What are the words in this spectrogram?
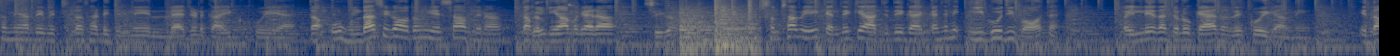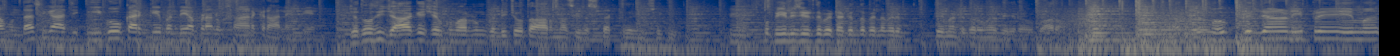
ਸਮਿਆਂ ਦੇ ਵਿੱਚ ਤਾਂ ਸਾਡੇ ਜਿੰਨੇ ਲੈਜੈਂਡ ਗਾਇਕ ਹੋਏ ਆ ਤਾਂ ਉਹ ਹੁੰਦਾ ਸੀਗਾ ਉਦੋਂ ਵੀ ਇਸ ਹਿਸਾਬ ਦੇ ਨਾਲ ਧਮਕੀਆਂ ਵਗੈਰਾ? ਸੀਗਾ। ਸਮ ਸਾਹਿਬ ਇਹ ਕਹਿੰਦੇ ਕਿ ਅੱਜ ਦੇ ਗਾਇਕਾਂ 'ਚ ਨੇ ਈਗੋ ਜੀ ਬਹੁਤ ਹੈ। ਪਹਿਲੇ ਤਾਂ ਚਲੋ ਕਹਿ ਦਿੰਦੇ ਕੋਈ ਗੱਲ ਨਹੀਂ। ਇਦਾਂ ਹੁੰਦਾ ਸੀਗਾ ਅੱਜ ਈਗੋ ਕਰਕੇ ਬੰਦੇ ਆਪਣਾ ਨੁਕਸਾਨ ਕਰਾ ਲੈਂਦੇ ਆ। ਜਦੋਂ ਅਸੀਂ ਜਾ ਕੇ ਸ਼ਿਵ ਕੁਮਾਰ ਨੂੰ ਗੱਡੀ ਚੋਂ ਉਤਾਰਨਾ ਸੀ ਰਿਸਪੈਕਟ ਦੇਣੀ ਸੀਗੀ ਹੂੰ। ਉਹ ਪਿਛਲੀ ਸੀਟ ਤੇ ਬੈਠਾ ਕਹਿੰਦਾ ਪਹਿਲਾਂ ਮੇਰੇ ਪੇਮੈਂਟ ਕਰੋ ਮੈਂ ਫੇਰ ਆਓ ਬਾਹਰ ਮੁੱਕ ਜਾਣੀ ਪ੍ਰੇਮ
